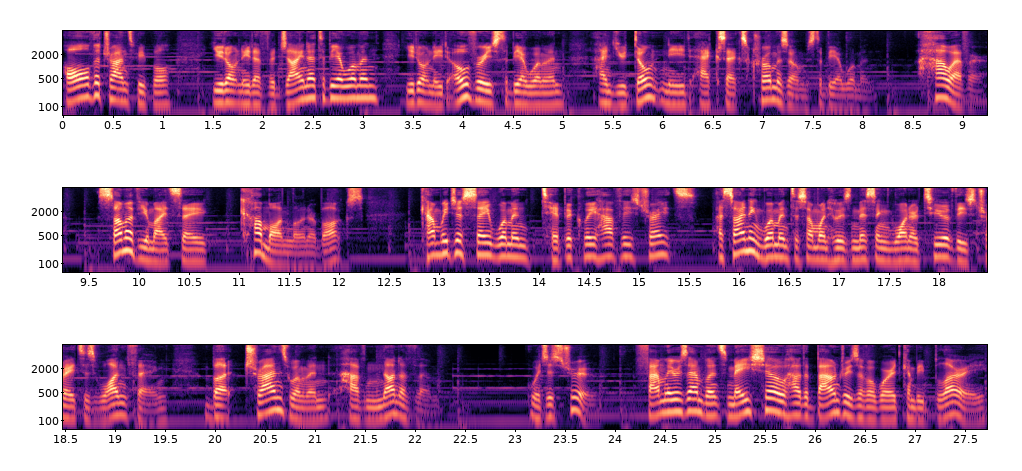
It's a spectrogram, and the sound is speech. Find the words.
all the trans people, you don't need a vagina to be a woman, you don't need ovaries to be a woman, and you don't need XX chromosomes to be a woman. However, some of you might say, come on, Lonerbox, can we just say women typically have these traits? Assigning women to someone who is missing one or two of these traits is one thing, but trans women have none of them. Which is true. Family resemblance may show how the boundaries of a word can be blurry,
